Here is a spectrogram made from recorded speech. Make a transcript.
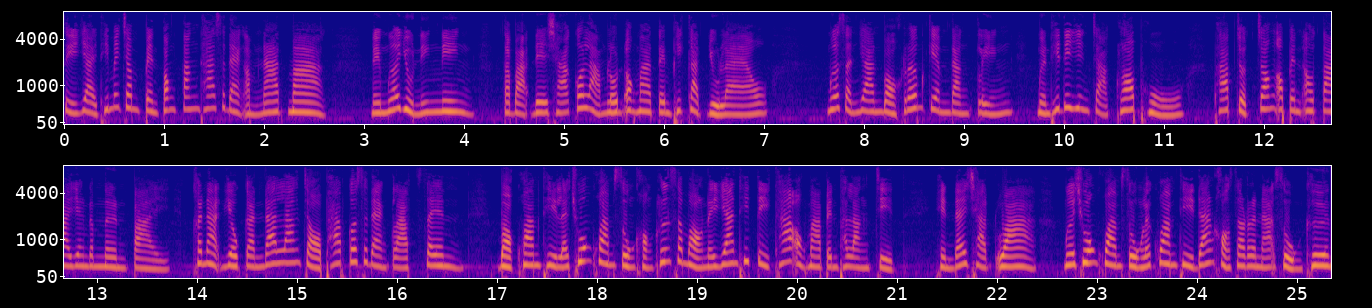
สีห์ใหญ่ที่ไม่จำเป็นต้องตั้งท่าแสดงอำนาจมาก ในเมื่ออยู่นิ่งๆตบะเดชะก็หลามล้นออกมาเต็มพิกัดอยู่แล้ว เมื่อสัญญาณบอกเริ่มเกมดังกลิง้งเหมือนที่ได้ยินจากครอบหู ภาพจดจ้องเอาเป็นเอาตายยังดำเนินไป ขณะเดียวกันด้านล่างจอภาพก็แสดงกราฟเส้น บอกความถี่และช่วงความสูงของคลื่นสมองในย่านที่ตีค่าออกมาเป็นพลังจิต เห็นได้ชัดว่าเมื่อช่วงความสูงและความถี่ด้านของสารณะสูงขึ้น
